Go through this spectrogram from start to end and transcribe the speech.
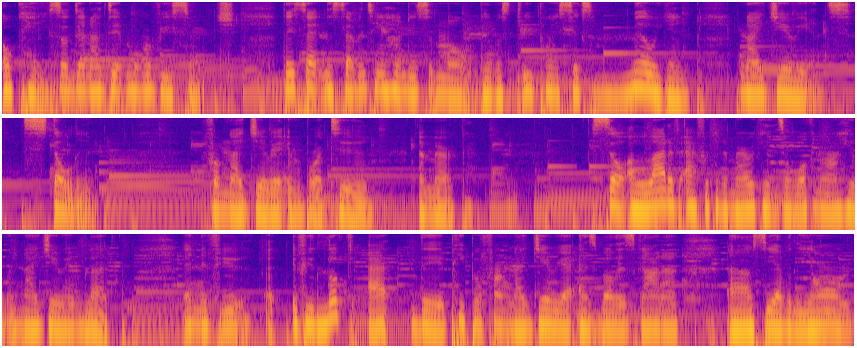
Okay, so then I did more research. They said in the 1700s alone there was 3.6 million Nigerians stolen from Nigeria and brought to America. So a lot of African Americans are walking around here with Nigerian blood. And if you uh, if you look at the people from Nigeria as well as Ghana, uh, Sierra Leone,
